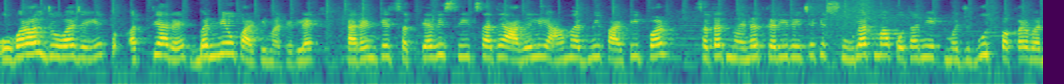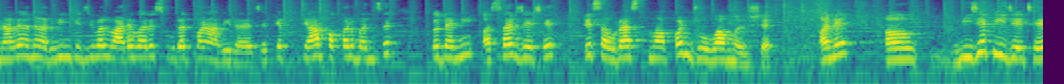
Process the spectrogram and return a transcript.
ઓવરઓલ જોવા જઈએ તો અત્યારે બંને પાર્ટી માટે, એટલે કારણ કે સત્યાવીસ સીટ સાથે આવેલી આમ આદમી પાર્ટી પણ સતત મહેનત કરી રહી છે કે સુરતમાં પોતાની એક મજબૂત પકડ બનાવે અને અરવિંદ કેજરીવાલ વારે વારે સુરત પણ આવી રહ્યા છે કે ત્યાં પકડ બનશે તો તેની અસર જે છે તે સૌરાષ્ટ્રમાં પણ જોવા મળશે. અને બીજેપી જે છે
